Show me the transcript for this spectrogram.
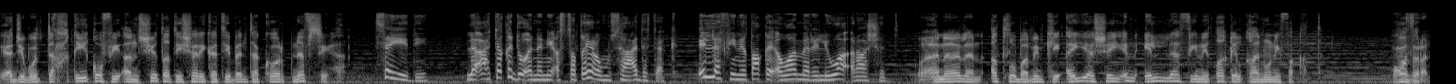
يجب التحقيق في أنشطة شركة بنتاكورب نفسها. سيدي لا أعتقد أنني أستطيع مساعدتك إلا في نطاق أوامر اللواء راشد. وأنا لن أطلب منك أي شيء إلا في نطاق القانون فقط. عذرا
